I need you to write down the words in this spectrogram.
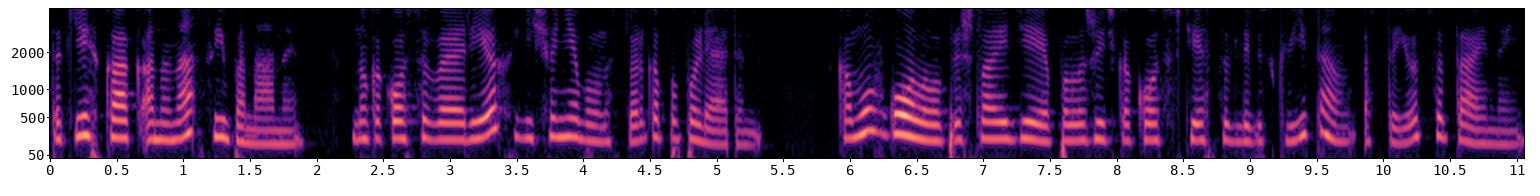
таких как ананасы и бананы. Но кокосовый орех еще не был настолько популярен. Кому в голову пришла идея положить кокос в тесто для бисквита, остается тайной.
